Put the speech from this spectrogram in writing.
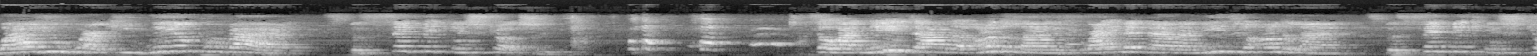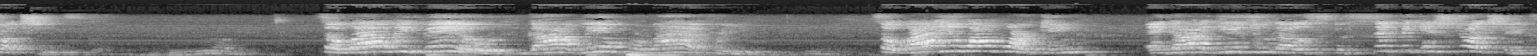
while you work, He will provide specific instructions. So I need y'all to underline, if you're writing that down, I need you to underline specific instructions. So while we build, God will provide for you. So while you are working and God gives you those specific instructions,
